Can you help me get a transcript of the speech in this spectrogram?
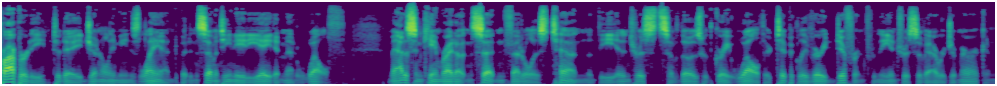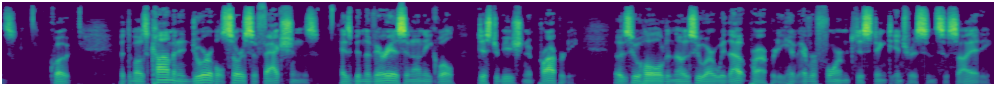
Property today generally means land, but in 1788 it meant wealth. Madison came right out and said in Federalist 10 that the interests of those with great wealth are typically very different from the interests of average Americans. Quote, but the most common and durable source of factions has been the various and unequal distribution of property. Those who hold and those who are without property have ever formed distinct interests in society.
